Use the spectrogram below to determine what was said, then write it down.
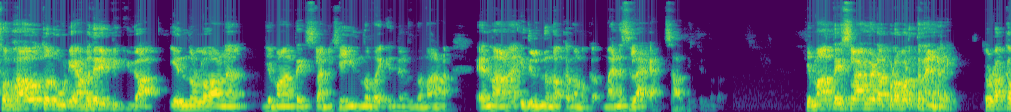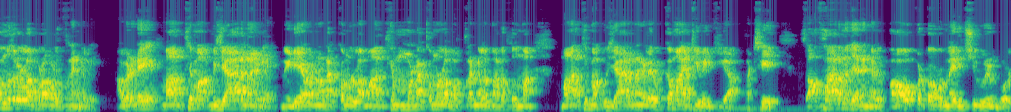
സ്വഭാവത്തോടു കൂടി അവതരിപ്പിക്കുക എന്നുള്ളതാണ് ജമാഅത്തെ ഇസ്ലാമി ചെയ്യുന്നത് എന്നിൽ നിന്നാണ് എന്നാണ് ഇതിൽ നിന്നൊക്കെ നമുക്ക് മനസ്സിലാക്കാൻ സാധിക്കുന്നത്. ജമാഅത്തെ ഇസ്ലാമിയുടെ പ്രവർത്തനങ്ങളെ തുടക്കം മുതലുള്ള പ്രവർത്തനങ്ങളെ അവരുടെ മാധ്യമ വിചാരണകളെ മീഡിയ വൺ അടക്കമുള്ള മാധ്യമം അടക്കമുള്ള പത്രങ്ങൾ നടത്തുന്ന മാധ്യമ വിചാരണകളെ ഒക്കെ മാറ്റി വെക്കുക. പക്ഷേ സാധാരണ ജനങ്ങൾ പാവപ്പെട്ടവർ മരിച്ചു വീഴുമ്പോൾ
